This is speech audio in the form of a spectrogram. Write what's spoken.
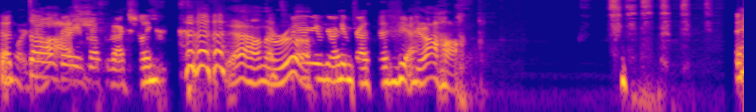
That's my all very impressive, actually. yeah, on the That's roof. very, very impressive. Yeah. Yeah.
